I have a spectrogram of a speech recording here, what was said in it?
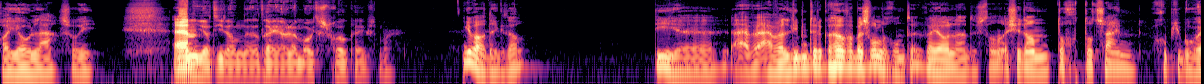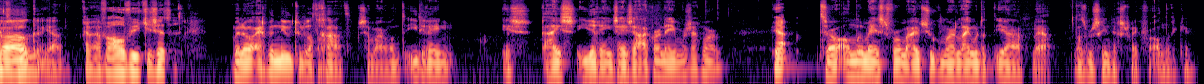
Rayola, sorry. Ehm, niet dat hij dan dat Rayola ooit gesproken heeft, maar... Jawel, denk ik wel. Die, hij, hij liep natuurlijk al heel veel bij Zwolle rond, hè, Rayola. Dus dan, als je dan toch tot zijn groepje behoort, Oh, dan ja. gaan we even een half uurtje zitten. Ik ben wel echt benieuwd hoe dat gaat, zeg maar. Want iedereen is, hij is iedereen zijn zaakwaarnemer, zeg maar. Ja. Terwijl andere mensen voor hem uitzoeken, maar het lijkt me dat... Ja, nou ja, dat is misschien een gesprek voor een andere keer.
